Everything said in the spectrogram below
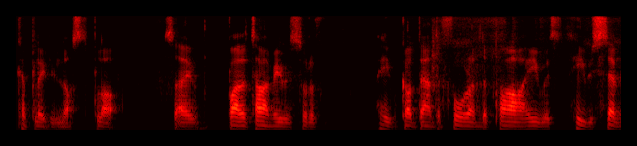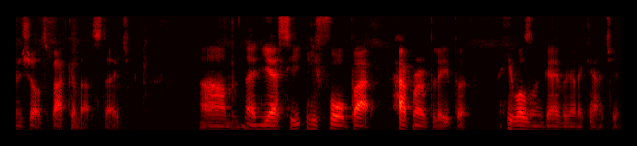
completely lost the plot. So by the time he was sort of he got down to four under par, he was he was seven shots back at that stage. Um, and yes, he, he fought back admirably, but he wasn't ever going to catch him.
